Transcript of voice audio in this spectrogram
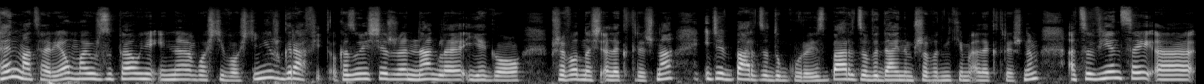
ten materiał ma już zupełnie inne właściwości niż grafit. Okazuje się, że nagle jego przewodność elektryczna idzie bardzo do góry, jest bardzo wydajnym przewodnikiem elektrycznym, a co więcej, e,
